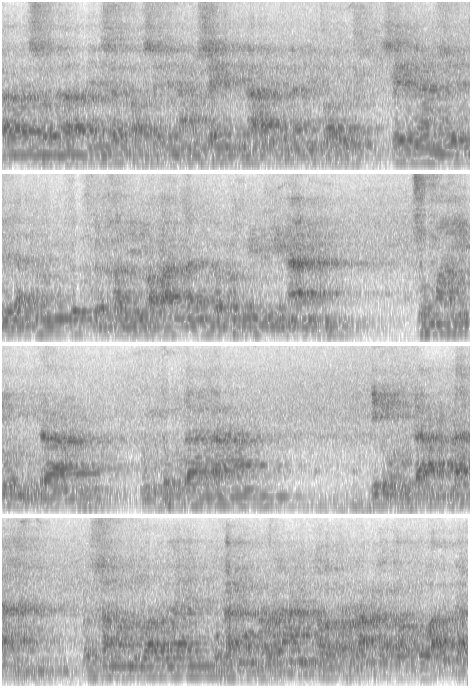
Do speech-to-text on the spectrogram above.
uh, saudaranya siapa? Sayyidina Husain bin Ali bin Abi Thalib. Sayyidina Husain tidak menuntut kekhalifahan dan kepemimpinan. Cuma diundang untuk datang. Diundang datang bersama keluarganya. Bukan mau kalau perang atau keluarga.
